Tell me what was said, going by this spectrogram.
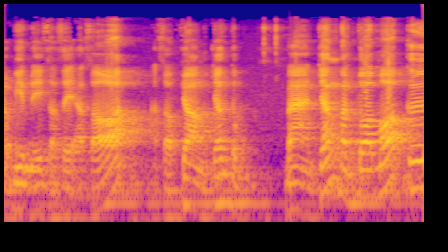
របៀបនៃសរសេរអក្សរអក្សរចង់អញ្ចឹងបាទអញ្ចឹងបន្ទាប់មកគឺ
